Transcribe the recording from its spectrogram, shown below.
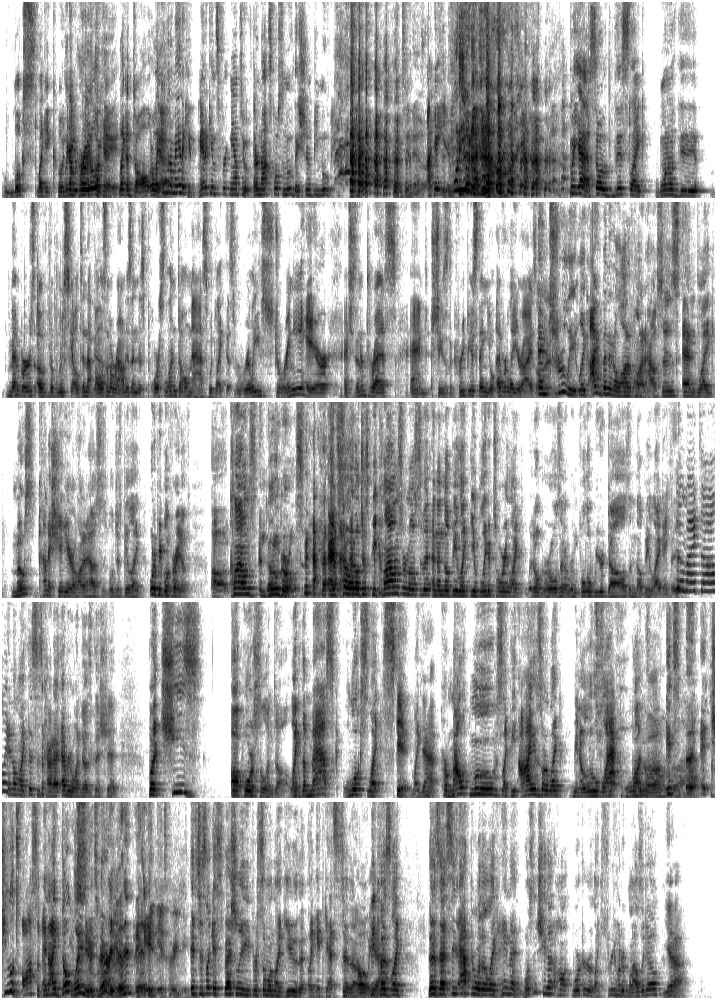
looks like it could Like be real, okay. like a doll or like Yeah. even a mannequin. Mannequins freak me out too. If they're not supposed to move, they shouldn't be moving. Okay, Good to know. I hate you. What are you gonna do? But yeah, so this like one of the members of the blue skeleton that follows Yeah. them around is in this porcelain doll mask with like this really stringy hair and she's in a dress and she's the creepiest thing you'll ever lay your eyes on. and truly, like I've been in a lot of haunted houses, and like most kind of shittier haunted houses will just be like, "What are people afraid of?" Uh, clowns and little girls, and so it'll just be clowns for most of it, and then there'll be like the obligatory like little girls in a room full of weird dolls, and they'll be like, "I feel my dolly," and I'm like, "This is kind of everyone does this shit," but she's a porcelain doll. Like the mask looks like skin. Like Yeah. her mouth moves. Like the eyes are like you know little black buttons. Ugh. it's uh, it, she looks awesome, and I don't blame you. It's very It, creepy. it's creepy. It's just like especially for someone like you that like it gets to them. Oh, yeah. because like. There's that scene after where they're like, "Hey man, wasn't she that hot worker like 300 miles ago? yeah.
